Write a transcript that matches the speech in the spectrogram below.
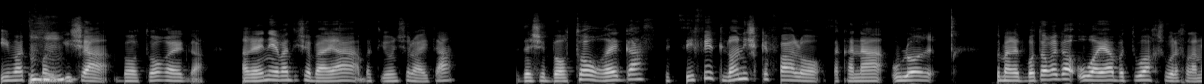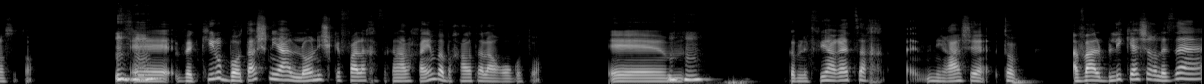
אם את מהמם. מרגישה באותו רגע, הרי אני הבנתי שהבעיה בטיעון שלו הייתה, זה שבאותו רגע ספציפית לא נשקפה לו סכנה, הוא לא, זאת אומרת, באותו רגע הוא היה בטוח שהוא הולך לאנוס אותו. אה, וכאילו באותה שנייה לא נשקפה לך סכנה לחיים ובחרת להרוג אותו. מהמם. גם לפי הרצח אה, נראה ש... טוב, אבל בלי קשר לזה,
